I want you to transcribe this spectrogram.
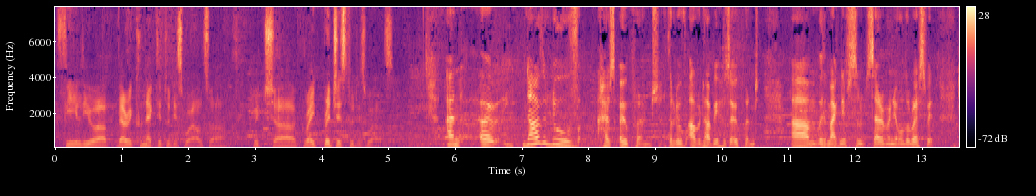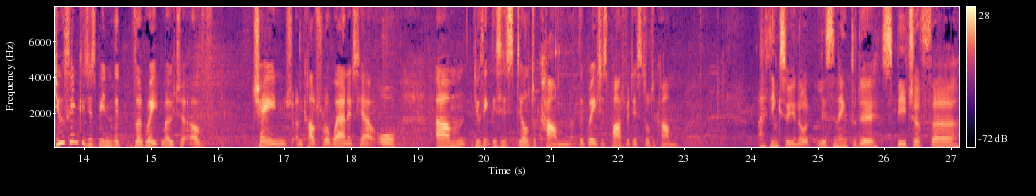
feel you are very connected to this world. So which are great bridges to these worlds. And uh, now the Louvre has opened, the Louvre Abu Dhabi has opened um, with a magnificent ceremony, all the rest of it. Do you think it has been the, the great motor of change and cultural awareness here, or um, do you think this is still to come? The greatest part of it is still to come? I think so. You know, listening to the speech of uh,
